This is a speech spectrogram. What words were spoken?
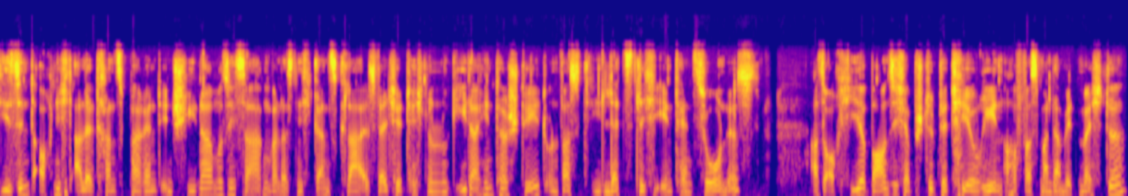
Die sind auch nicht alle transparent in China, muss ich sagen, weil das nicht ganz klar ist, welche Technologie dahinter steht und was die letztliche Intention ist. Also auch hier bauen sich ja bestimmte Theorien auf, was man damit möchte.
